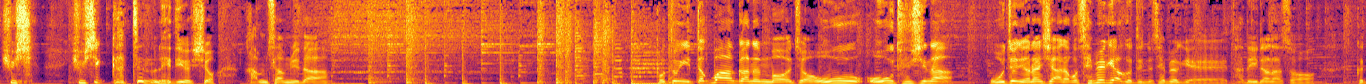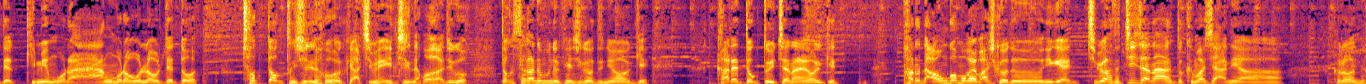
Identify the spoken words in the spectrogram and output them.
휴식 휴식 같은 라디오 쇼 감사합니다. 보통 이 떡방앗간은 뭐 저 오후 오후 2시나 오전 11시 안 하고 새벽에 하거든요. 새벽에 다들 일어나서 그때 김이 모락모락 올라올 때 또 첫떡 드시려고 이렇게 아침에 일찍 나와가지고 떡 사가는 분들 계시거든요. 이렇게 가래떡도 있잖아요. 이렇게 바로 나온 거 먹어야 맛있거든. 이게 집에 가서 찌잖아. 또 그 맛이 아니야. 그런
